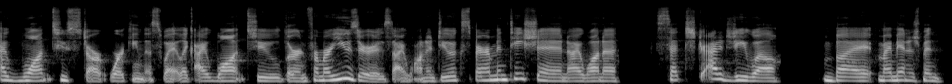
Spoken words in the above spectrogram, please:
I want to start working this way. Like, I want to learn from our users. I want to do experimentation. I want to set strategy well. But my management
